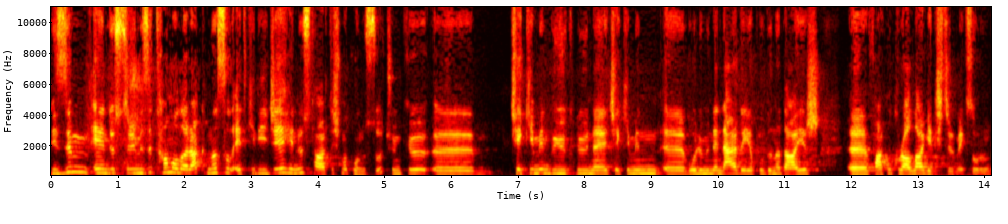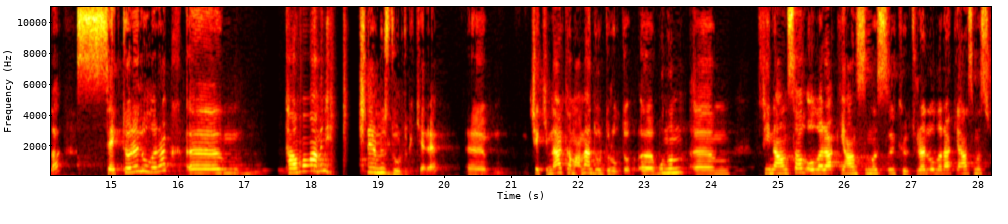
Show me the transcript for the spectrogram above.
Bizim endüstrimizi tam olarak nasıl etkileyeceği henüz tartışma konusu. Çünkü çekimin büyüklüğüne, çekimin volümüne, nerede yapıldığına dair farklı kurallar geliştirilmek zorunda. Sektörel olarak tamamen işlerimiz durdu bir kere. Çekimler tamamen durduruldu. Bunun finansal olarak yansıması, kültürel olarak yansıması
